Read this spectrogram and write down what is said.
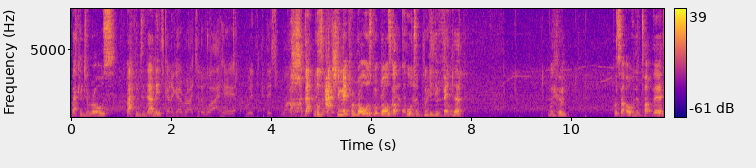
Back into Rose, back into Dali. Oh, that was actually meant for Rose, but Rose got caught up with the defender. Wickham puts that over the top there.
